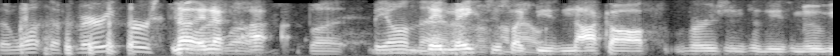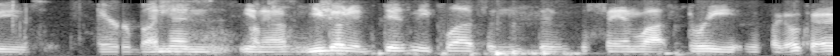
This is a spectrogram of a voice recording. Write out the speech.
the one the very first two No, I and if love, I- but beyond that they I'm- make I'm just like out. these knockoff versions of these movies Air and then you know you go to disney plus and there's the sandlot three and it's like okay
